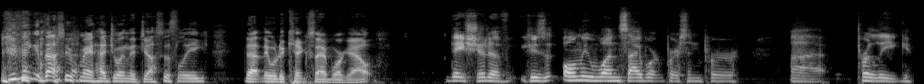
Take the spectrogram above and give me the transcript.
Do you think if that Superman had joined the Justice League, that they would have kicked Cyborg out? They should have because only one cyborg person per uh, per league.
